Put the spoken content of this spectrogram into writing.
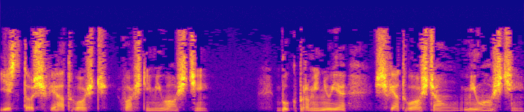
jest to światłość właśnie miłości. Bóg promieniuje światłością miłości.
